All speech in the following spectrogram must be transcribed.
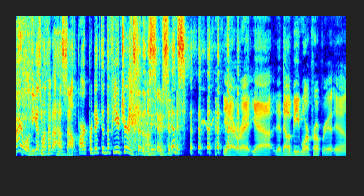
All right. Well, do you guys want to talk about how South Park predicted the future instead of The Simpsons? yeah, right. Yeah, that would be more appropriate. Yeah.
